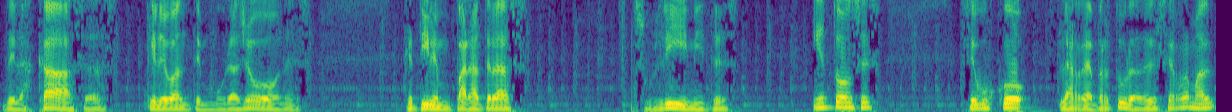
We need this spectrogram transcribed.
de las casas, que levanten murallones, que tiren para atrás sus límites. Y entonces se buscó la reapertura de ese ramal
